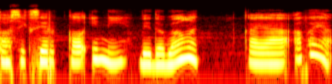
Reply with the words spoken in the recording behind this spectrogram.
Toxic Circle ini beda banget. Kayak apa ya?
